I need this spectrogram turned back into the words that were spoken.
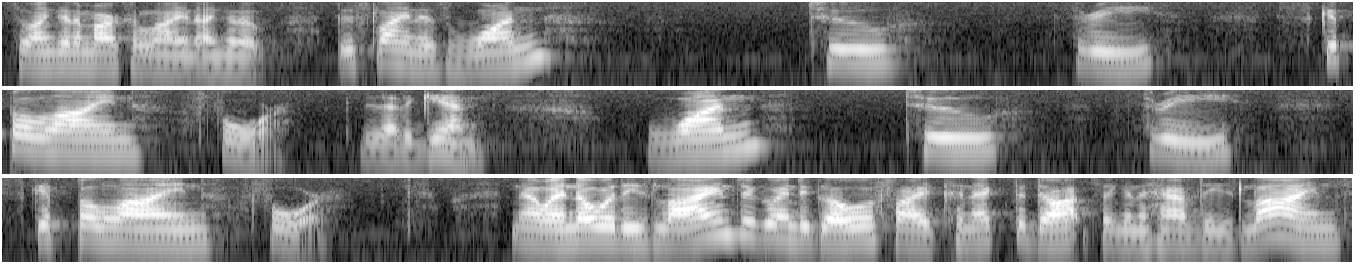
So I'm going to mark a line. I'm going to, this line is one, two, three, skip a line, four. Do that again. One, two, three, skip a line, four. Now I know where these lines are going to go. If I connect the dots, I'm going to have these lines,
